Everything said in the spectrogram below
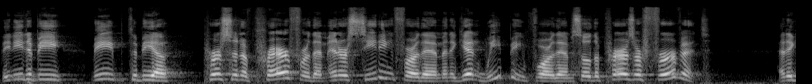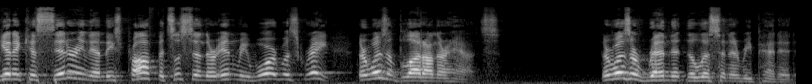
They need to be me to be a person of prayer for them, interceding for them, and again, weeping for them. So the prayers are fervent. And again, in considering them, these prophets, listen, their end reward was great. There wasn't blood on their hands, there was a remnant that listened and repented.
